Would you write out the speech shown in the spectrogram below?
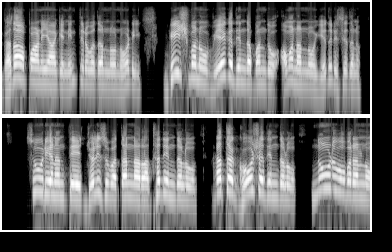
ಗದಾಪಾಣಿಯಾಗಿ ನಿಂತಿರುವುದನ್ನು ನೋಡಿ ಭೀಷ್ಮನು ವೇಗದಿಂದ ಬಂದು ಅವನನ್ನು ಎದುರಿಸಿದನು. ಸೂರ್ಯನಂತೆ ಜ್ವಲಿಸುವ ತನ್ನ ರಥದಿಂದಲೂ ರಥ ಘೋಷದಿಂದಲೂ ನೋಡುವವರನ್ನು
